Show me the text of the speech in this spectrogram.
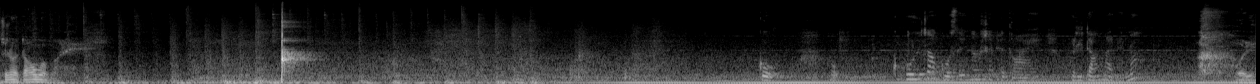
ကျွန်တော်တောင်းပါပါတယ် ကိုကိုကြောင့်ကိုစိတ်နှောက်ယှက်ဖြစ်သွားရင်ဝရီတောင်းမှန်တယ်နော်ဝရီ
